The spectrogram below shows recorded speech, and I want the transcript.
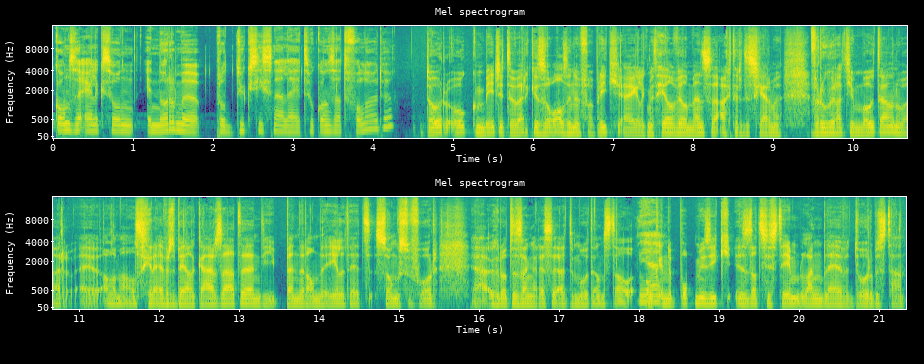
kon ze eigenlijk zo'n enorme productiesnelheid, hoe kon ze dat volhouden? Door ook een beetje te werken zoals in een fabriek, eigenlijk met heel veel mensen achter de schermen. Vroeger had je Motown, waar eh, allemaal schrijvers bij elkaar zaten en die penden dan de hele tijd songs voor ja, grote zangeressen uit de Motown-stal. Ook in de popmuziek is dat systeem lang blijven doorbestaan.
